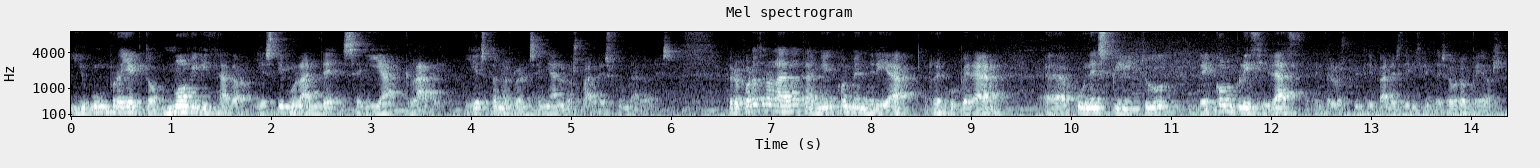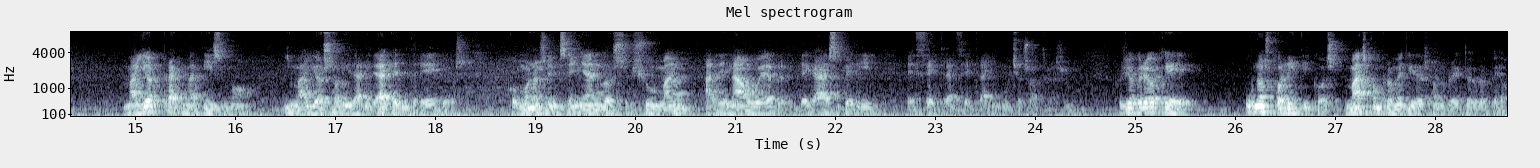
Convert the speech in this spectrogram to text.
y un proyecto movilizador y estimulante sería clave, y esto nos lo enseñan los padres fundadores. Pero por otro lado también convendría recuperar eh, un espíritu de complicidad entre los principales dirigentes europeos, mayor pragmatismo y mayor solidaridad entre ellos, como nos enseñan los Schuman, Adenauer, De Gasperi, etcétera, etcétera, y muchos otros. Pues yo creo que unos políticos más comprometidos con el proyecto europeo,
